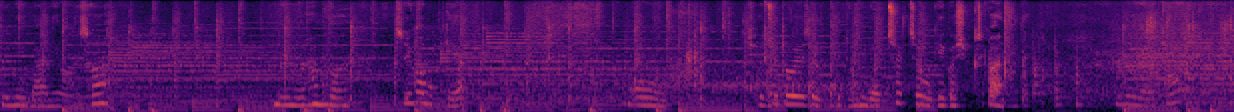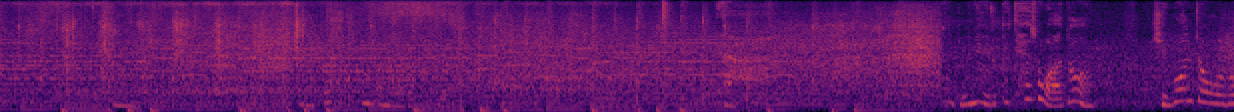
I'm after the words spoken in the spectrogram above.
눈이 많이 와서 눈을 한번 찍어볼게요. 어우, 제주도에서 이렇게 눈이 며칠째 오기가 쉽지가 않은데 눈이 이렇게 계속 와도 기본적으로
